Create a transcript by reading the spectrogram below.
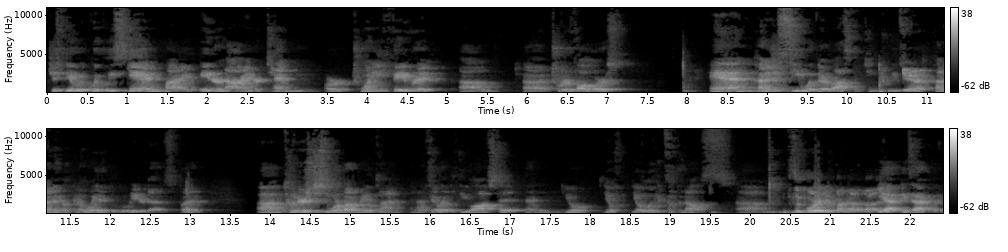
just be able to quickly scan my eight or nine or ten or twenty favorite um, uh, Twitter followers and kind of just see what their last fifteen tweets Yeah. were, kind of in, in a way that Google Reader does. But um, Twitter is just more about real time, and I feel like if you lost it, then you'll you'll you'll look at something else. Um, it's important to find out about it. yeah, exactly,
